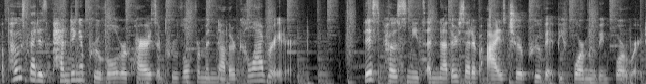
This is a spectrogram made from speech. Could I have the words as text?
A post that is pending approval requires approval from another collaborator. This post needs another set of eyes to approve it before moving forward.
